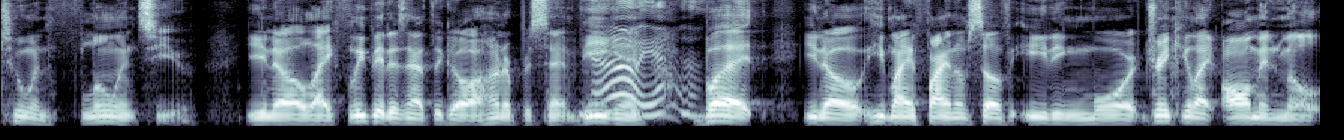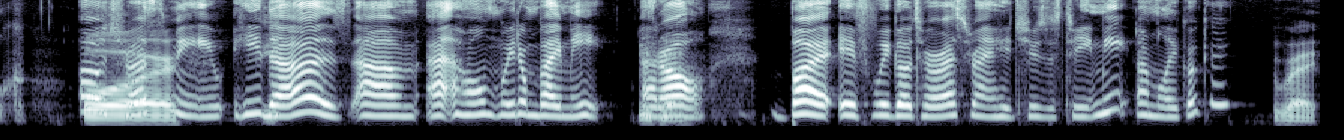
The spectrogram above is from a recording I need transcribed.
to influence you. You know, like Felipe doesn't have to go 100% vegan, yeah. but you know, he might find himself eating more, drinking like almond milk. oh, trust me, he does. Um, at home we don't buy meat at all. But if we go to a restaurant and he chooses to eat meat, I'm like, okay, Right.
